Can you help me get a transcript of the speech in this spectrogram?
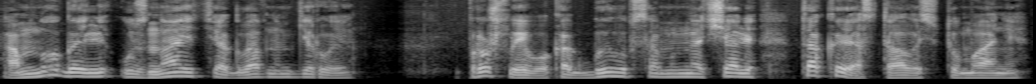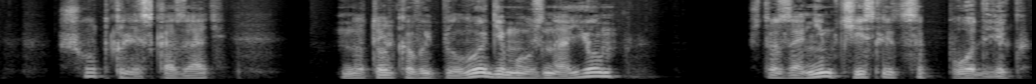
а много ли узнаете о главном герое. Прошлое его как было в самом начале, так и осталось в тумане. Шутка ли сказать? Но только в эпилоге мы узнаем, что за ним числится подвиг —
